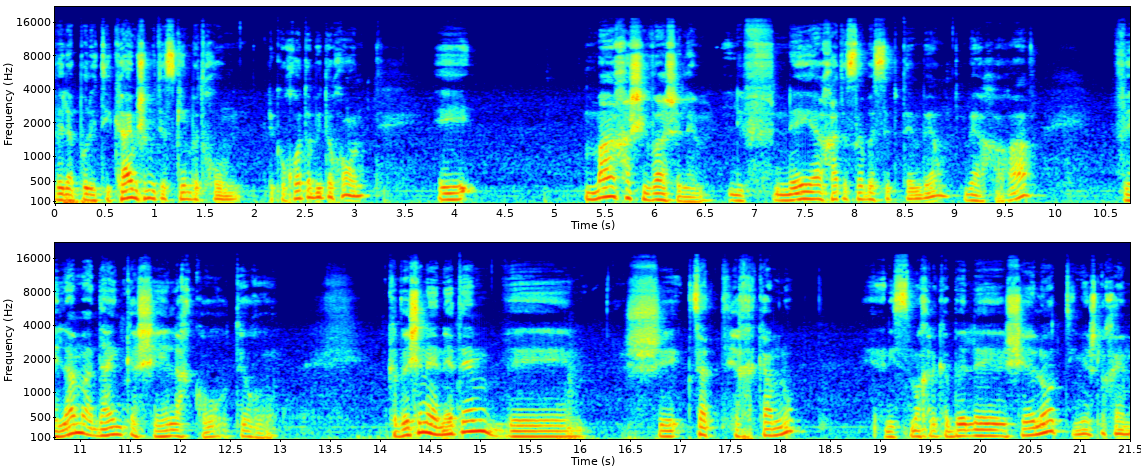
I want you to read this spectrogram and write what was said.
ולפוליטיקאים שמתעסקים בתחום, לכוחות הביטחון, אה, מה החשיבה שלהם לפני ה-11 בספטמבר ואחריו, ולמה עדיין קשה לחקור טרור. מקווה שנהניתם ושקצת החכמנו. אני אשמח לקבל אה, שאלות אם יש לכם,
